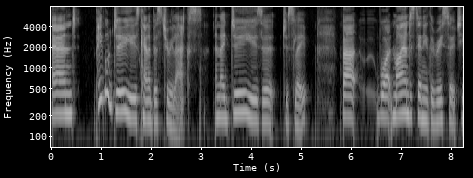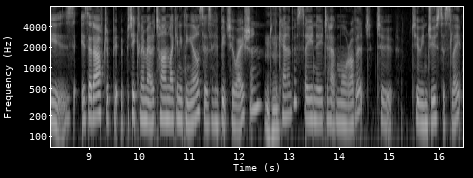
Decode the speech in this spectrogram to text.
and people do use cannabis to relax and they do use it to sleep. But what my understanding of the research is, is that after a particular amount of time, like anything else, there's a habituation to the mm-hmm. cannabis. So you need to have more of it to to induce the sleep.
